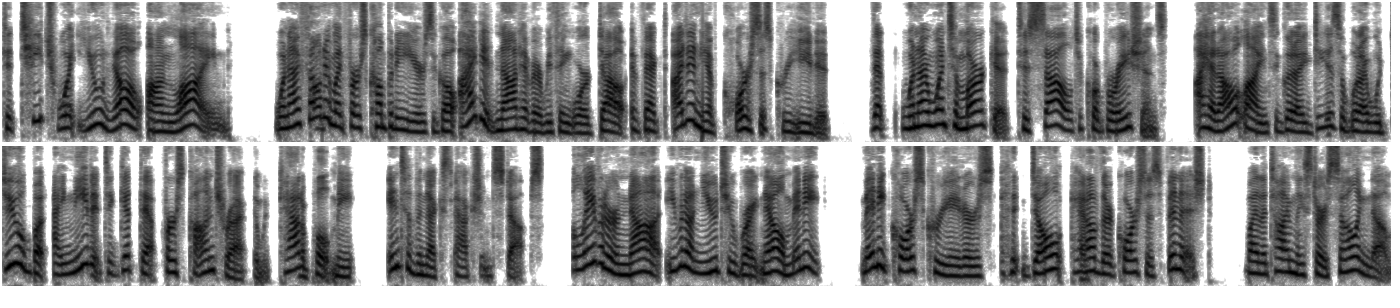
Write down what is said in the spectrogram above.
to teach what you know online when I founded my first company years ago, I did not have everything worked out. In fact, I didn't have courses created. That when I went to market to sell to corporations, I had outlines and good ideas of what I would do, but I needed to get that first contract that would catapult me into the next action steps. Believe it or not, even on YouTube right now, many, many course creators don't have their courses finished by the time they start selling them.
